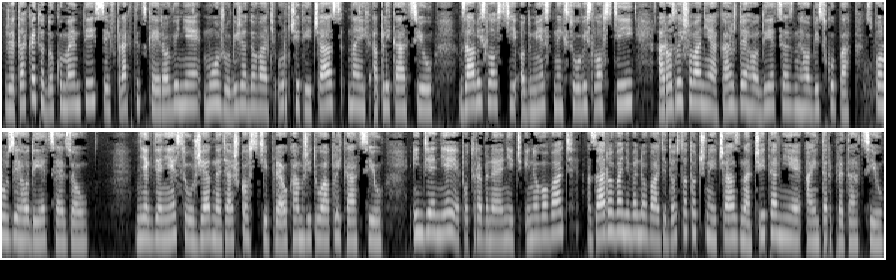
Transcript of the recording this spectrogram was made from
že takéto dokumenty si v praktickej rovine môžu vyžadovať určitý čas na ich aplikáciu v závislosti od miestnych súvislostí a rozlišovania každého diecézneho biskupa spolu s jeho diecézou. Niekde nie sú žiadne ťažkosti pre okamžitú aplikáciu, inde nie je potrebné nič inovovať a zároveň venovať dostatočný čas na čítanie a interpretáciu.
